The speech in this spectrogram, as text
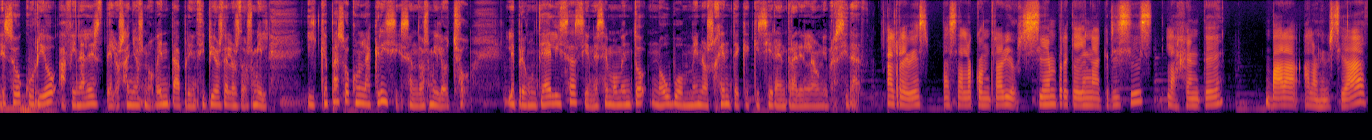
Eso ocurrió a finales de los años 90, principios de los 2000. ¿Y qué pasó con la crisis en 2008? Le pregunté a Elisa si en ese momento no hubo menos gente que quisiera entrar en la universidad. Al revés, pasa lo contrario. Siempre que hay una crisis, la gente va a la universidad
